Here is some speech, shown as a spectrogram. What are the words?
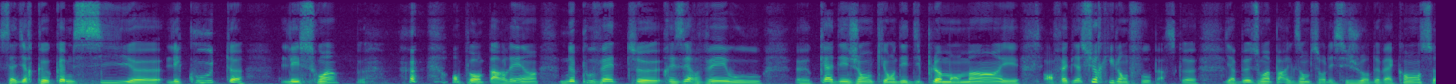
C'est-à-dire que comme si euh, l'écoute, les soins, on peut en parler, hein, ne pouvaient être euh, réservés ou euh, qu'à des gens qui ont des diplômes en main. Et en fait, bien sûr qu'il en faut, parce qu'il y a besoin, par exemple, sur les séjours de vacances,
